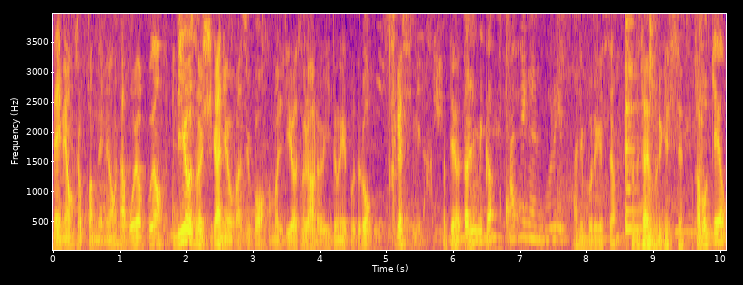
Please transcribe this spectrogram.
4명, 저 포함 4명 다 모였고요. 리허설 시간이어가지고 한번 리허설 하러 이동해 보도록 하겠습니다. 어때요? 떨립니까? 아직은 모르겠어요. 아직 모르겠어요? 저도 잘 모르겠어요. 가볼게요.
